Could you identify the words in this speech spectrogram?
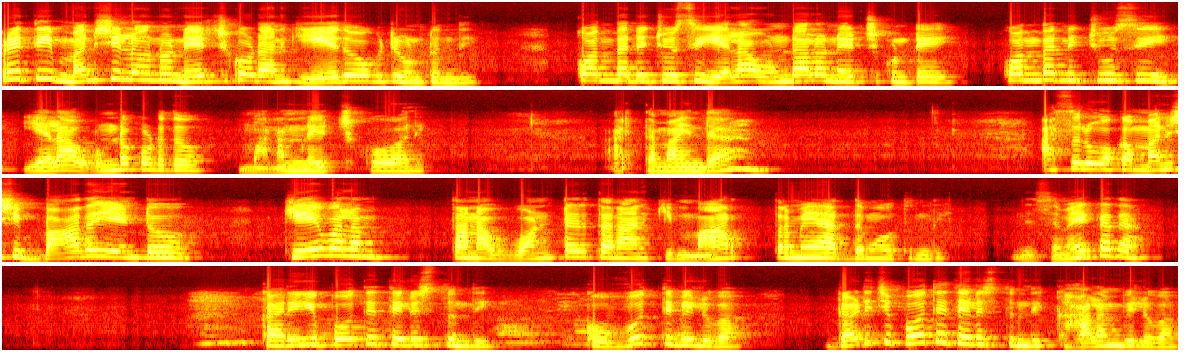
ప్రతి మనిషిలోనూ నేర్చుకోవడానికి ఏదో ఒకటి ఉంటుంది. కొందరిని చూసి ఎలా ఉండాలో నేర్చుకుంటే కొందరిని చూసి ఎలా ఉండకూడదో మనం నేర్చుకోవాలి. అర్థమైందా? అసలు ఒక మనిషి బాధ ఏంటో కేవలం తన ఒంటరితనానికి మాత్రమే అర్థమవుతుంది. నిజమే కదా? కరిగిపోతే తెలుస్తుంది కొవ్వొత్తి విలువ గడిచిపోతే తెలుస్తుంది కాలం విలువ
